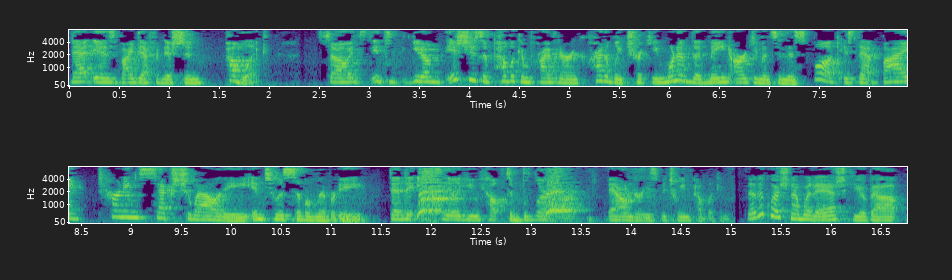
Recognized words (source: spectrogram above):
that is by definition public. So it's it's you know issues of public and private are incredibly tricky. And one of the main arguments in this book is that by turning sexuality into a civil liberty, that the ACLU helped to blur boundaries between public and. The other question I wanted to ask you about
